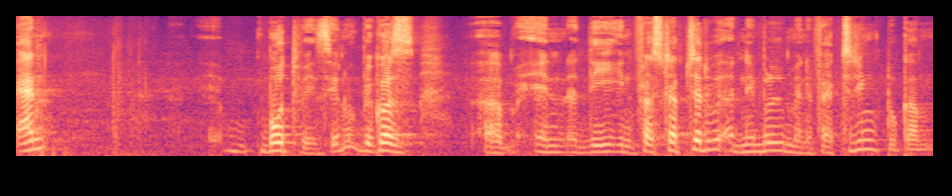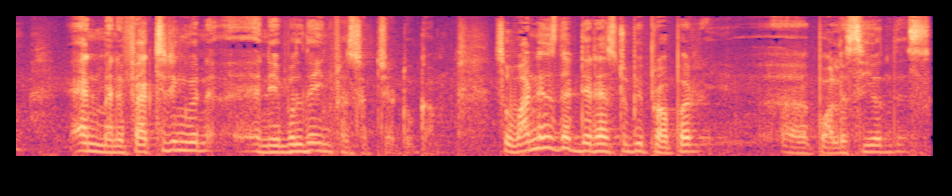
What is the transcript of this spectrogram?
And both ways, you know, because uh, in the infrastructure will enable manufacturing to come and manufacturing will enable the infrastructure to come. So, one is that there has to be proper uh, policy on this.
